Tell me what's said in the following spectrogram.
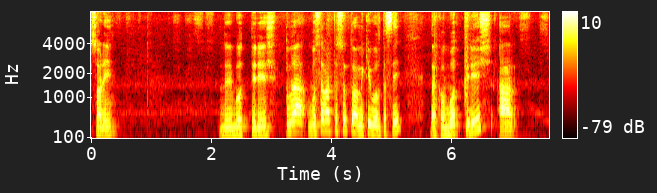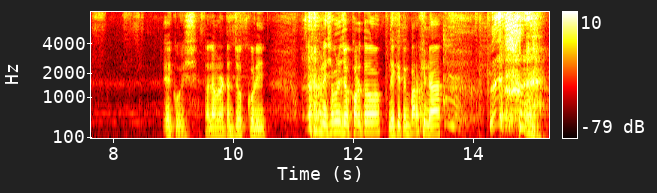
সরি দুই, বত্রিশ। তোমরা বুঝতে পারতেছো তো আমি কি বলতেছি? দেখো, বত্রিশ আর একুশ। তাহলে আমরা এটা যোগ করি। এই সময় যোগ করো তো, দেখি তুমি পারো কি না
